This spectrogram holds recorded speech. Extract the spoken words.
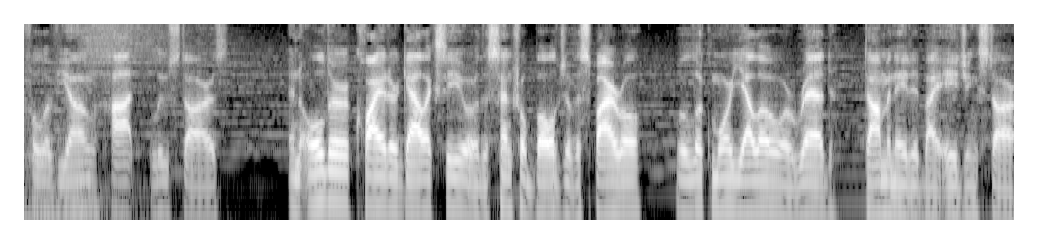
full of young, hot blue stars. An older, quieter galaxy or the central bulge of a spiral will look more yellow or red, dominated by aging stars.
